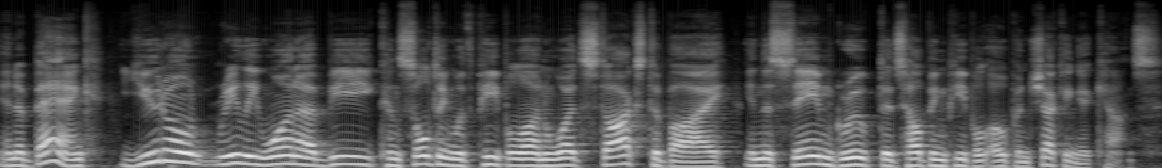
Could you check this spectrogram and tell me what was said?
In a bank, you don't really want to be consulting with people on what stocks to buy in the same group that's helping people open checking accounts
